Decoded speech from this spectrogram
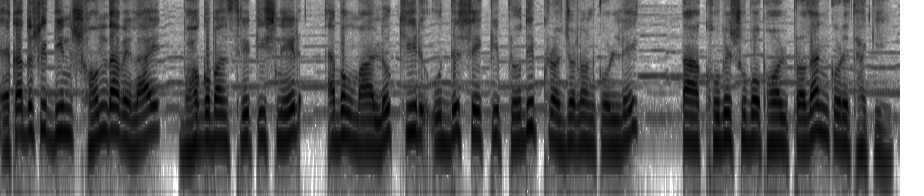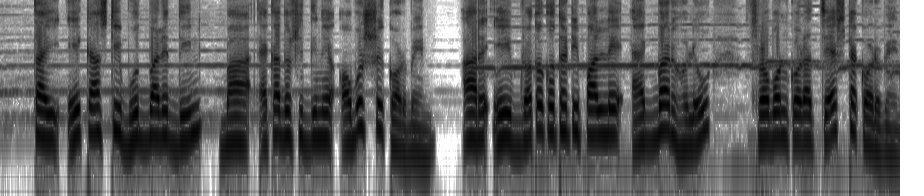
একাদশীর দিন সন্ধ্যাবেলায় ভগবান শ্রীকৃষ্ণের এবং মা লক্ষ্মীর উদ্দেশ্যে একটি প্রদীপ প্রজ্বলন করলে তা খুবই শুভ ফল প্রদান করে থাকি। তাই এই কাজটি বুধবারের দিন বা একাদশীর দিনে অবশ্যই করবেন। আর এই ব্রত কথাটি পারলে একবার হলেও শ্রবণ করার চেষ্টা করবেন।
